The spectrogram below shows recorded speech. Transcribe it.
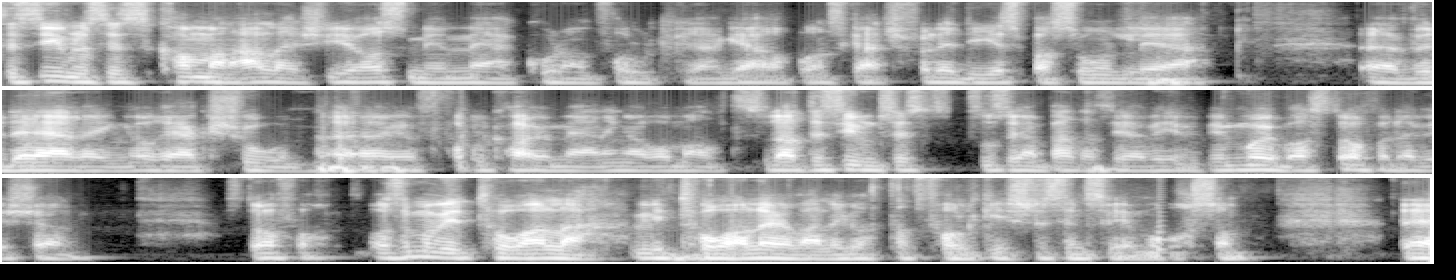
til syvende og sist kan man heller ikke gjøre så mye med hvordan folk reagerer på en sketsj, for det er deres personlige eh, vurdering og reaksjon. Eh, folk har jo meninger om alt. Så det er til syvende og sist, som Jan Petter sier, vi, vi må jo bare stå for det vi sjøl står for. Og så må vi tåle vi tåler jo veldig godt at folk ikke syns vi er morsomme. Det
